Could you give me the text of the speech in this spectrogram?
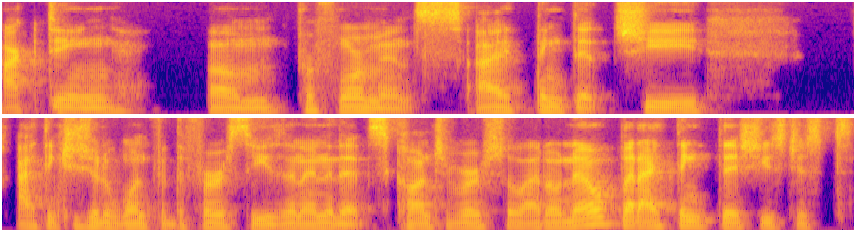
acting um, performance. I think that she, I think she should have won for the first season. I know that's controversial. I don't know, but I think that she's just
